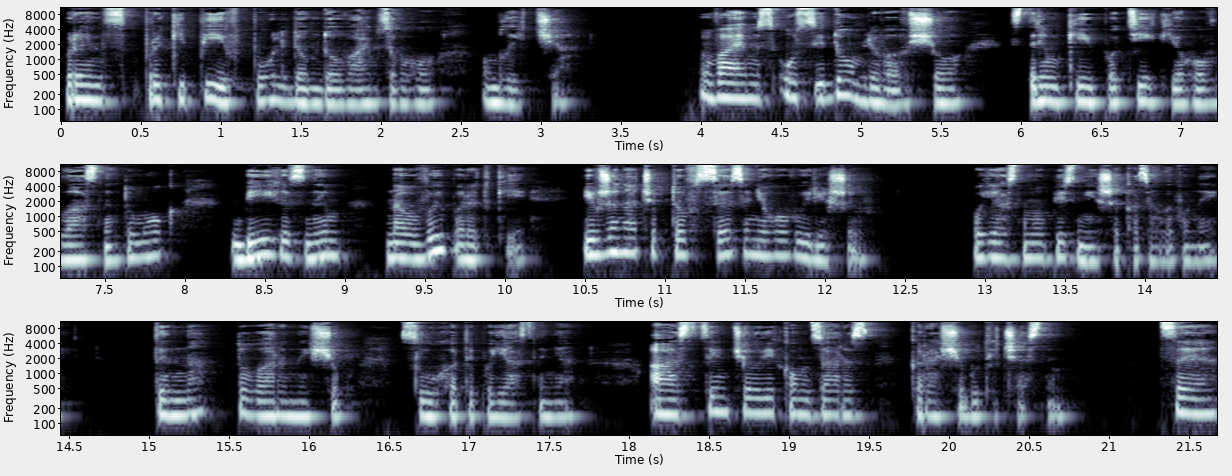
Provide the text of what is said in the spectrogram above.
Принц прикипів поглядом до Ваймсового обличчя. Ваймс усвідомлював, що стрімкий потік його власних думок біг з ним наввипередки і вже начебто все за нього вирішив. Пояснимо пізніше, казали вони. Ти надто варений, щоб слухати пояснення, а з цим чоловіком зараз краще бути чесним. Це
